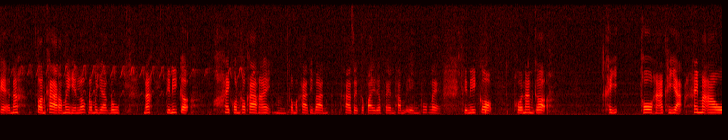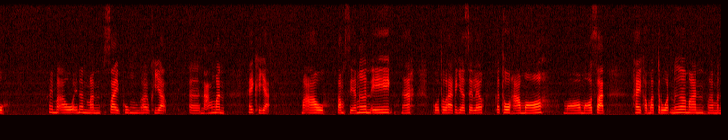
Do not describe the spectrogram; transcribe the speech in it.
แกะนะตอนฆ่าเราไม่เห็นหรอกเราไม่อยากดูนะทีนี้ก็ให้คนเขาฆ่าให้อืมเขามาฆ่าที่บ้านฆ่าเสร็จก็ไปแล้วแฟนทำเองพวกแรกทีนี้ก็ พอนั่นก็โทรหาขยะให้มาเอา ให้มาเอาไอ้นั่นมันใส่พุงเอาขยะหนังมันให้ขยะมาเอาต้องเสียเงินอีกนะพอโทรหาขยะเสร็จแล้วก็โทรหาหมอ หมอหมอสัตว์ ให้เขามาตรวจเนื้อมันว่ามัน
